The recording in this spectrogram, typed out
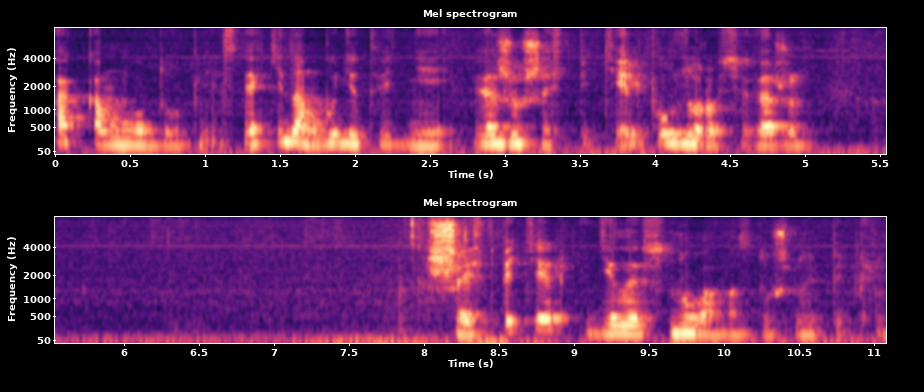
как кому удобнее. С накидом будет виднее. Вяжу 6 петель. По узору все вяжу 6 петель. Делаю снова воздушную петлю.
